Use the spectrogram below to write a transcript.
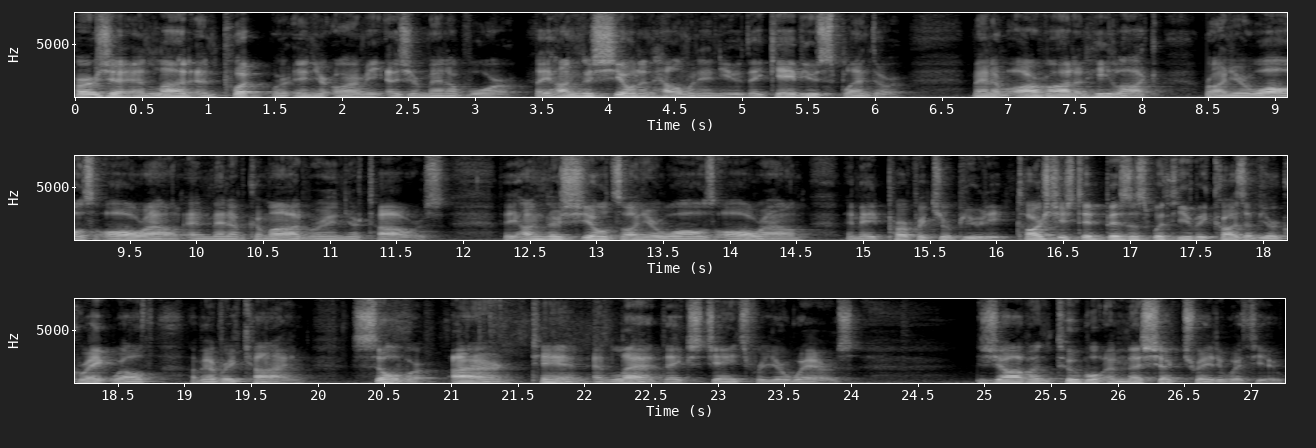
Persia and Lud and Put were in your army as your men of war. They hung the shield and helmet in you. They gave you splendor. Men of Arvad and Helech were on your walls all round, and men of Gamad were in your towers. They hung their shields on your walls all round. They made perfect your beauty. Tarshish did business with you because of your great wealth of every kind. Silver, iron, tin, and lead they exchanged for your wares. Javan, Tubal, and Meshech traded with you.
